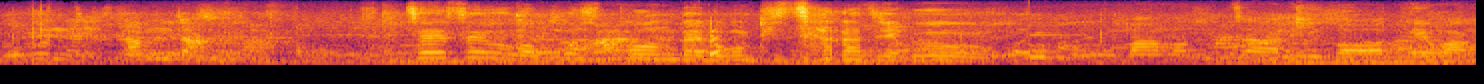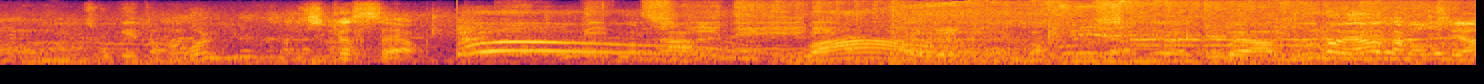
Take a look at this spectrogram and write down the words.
묵은지, 쌈장. 채새우 먹고 싶었는데 너무 비싸가지고 5만원짜리 이거 대왕 조개전골 시켰어요. 와우. 뭐야 문어야 낙지야?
